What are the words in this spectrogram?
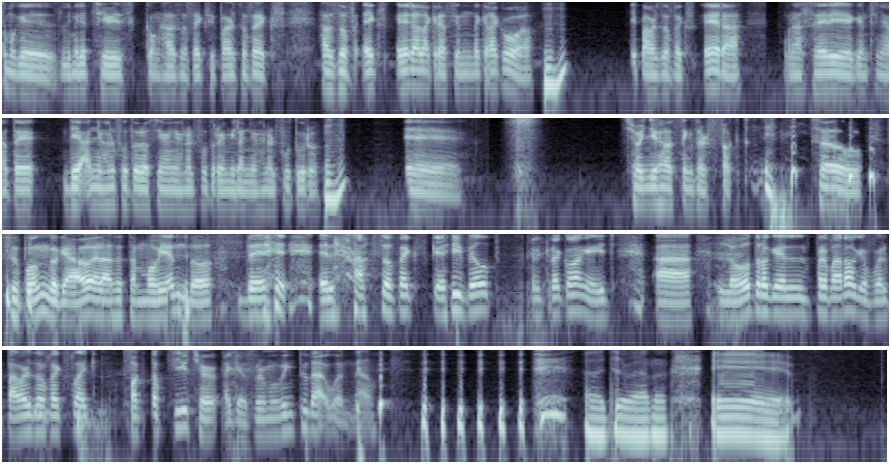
como que Limited Series con House of X y Powers of X. House of X era la creación de Krakoa y Powers of X era una serie que enseñándote 10 años en el futuro, 100 años en el futuro y 1000 años en el futuro. eh, showing you how things are fucked. So, supongo que ahora se están moviendo de el House of X que he built el Krakoan Age, a lo otro que él preparó, que fue el Powers of X, like, fucked up future. I guess we're moving to that one now. ah. Eh,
